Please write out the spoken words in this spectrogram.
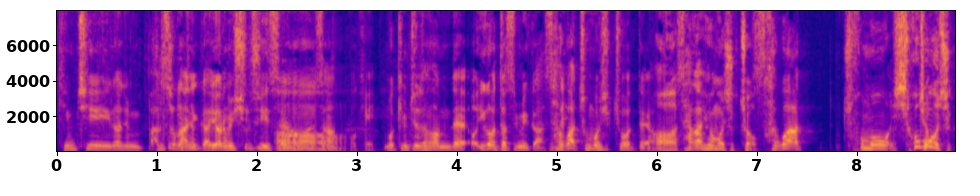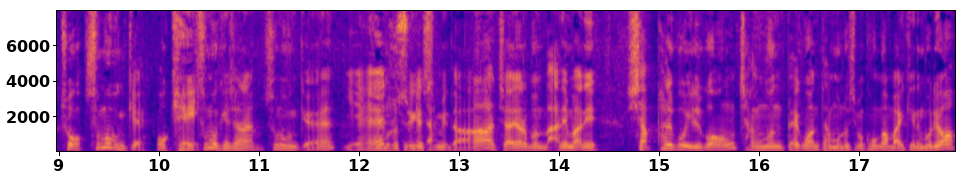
김치가 좀 박스로 김치 가니까 여름에 쉴 수 있어요. 어, 그래서 오케이. 뭐 김치도 상관없는데 어, 이거 어떻습니까? 사과 초모 식초 어때요? 어, 사과 효모 식초. 사과 초모 식초. 초모 식초. 20분께. 오케이. 20 괜찮아요? 20분께. 예, 선물로 좋습니다. 드리겠습니다. 자, 여러분 많이 많이 샵8910 장문 100원 단문 50원 콩과 my K는 무료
